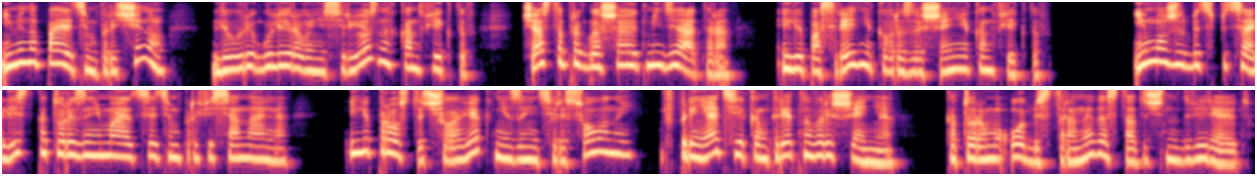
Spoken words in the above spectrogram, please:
Именно по этим причинам для урегулирования серьезных конфликтов часто приглашают медиатора или посредника в разрешении конфликтов. И может быть специалист, который занимается этим профессионально, или просто человек, не заинтересованный в принятии конкретного решения, которому обе стороны достаточно доверяют.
